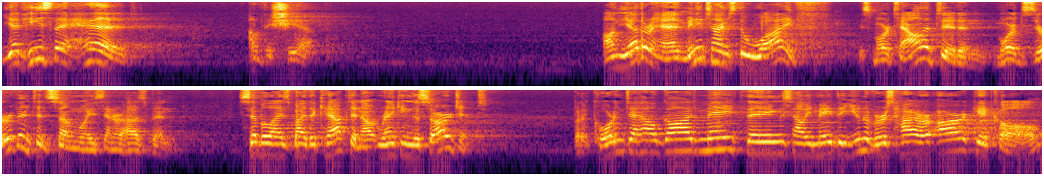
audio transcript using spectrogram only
Yet he's the head of the ship. On the other hand, many times the wife is more talented and more observant in some ways than her husband, symbolized by the captain outranking the sergeant. But according to how God made things, how He made the universe hierarchical,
